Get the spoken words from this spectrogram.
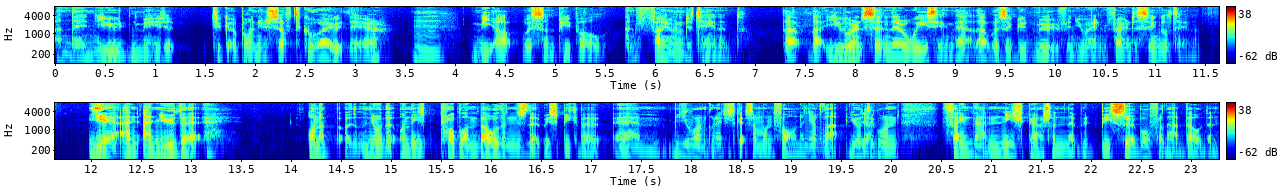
and then you made it. Took it upon yourself to go out there, meet up with some people, and found a tenant. That that you weren't sitting there waiting. That that was a good move, and you went and found a single tenant. yeah, and I knew that on a you know that on these problem buildings that we speak about, um, you weren't going to just get someone falling on your lap. You had Yeah. to go and find that niche person that would be suitable for that building.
